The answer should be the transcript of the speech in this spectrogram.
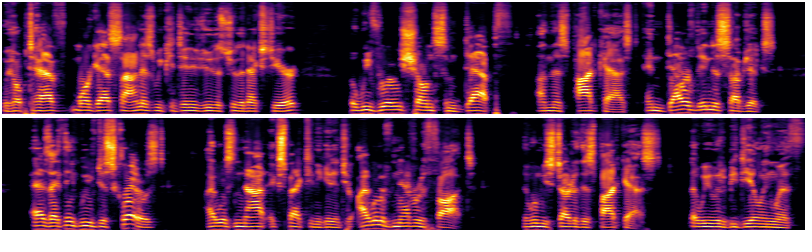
We hope to have more guests on as we continue to do this through the next year. But we've really shown some depth on this podcast and delved into subjects, as I think we've disclosed, I was not expecting to get into. I would have never thought that when we started this podcast that we would be dealing with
